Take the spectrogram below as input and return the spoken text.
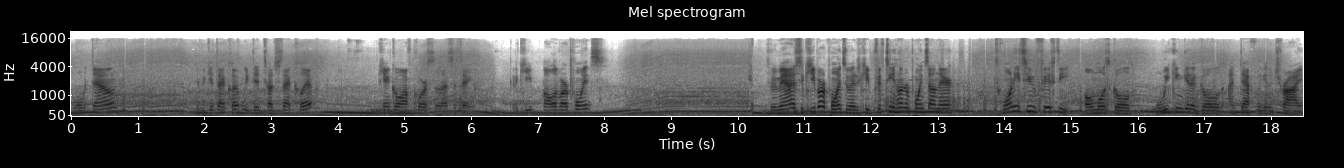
Slow it down. Get that clip? We did touch that clip. Can't go off course though, that's the thing. Gonna keep all of our points. So we managed to keep our points. We managed to keep 1,500 points on there. 2250, almost gold. We can get a gold. I'm definitely going to try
